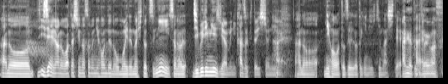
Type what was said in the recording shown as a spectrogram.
あの以前あの私のその日本での思い出の一つにそのジブリミュージアムに家族と一緒に、はい。あの日本を訪れた時に行きまして。ありがとうございはます、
